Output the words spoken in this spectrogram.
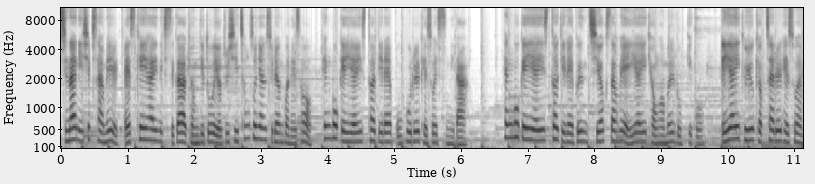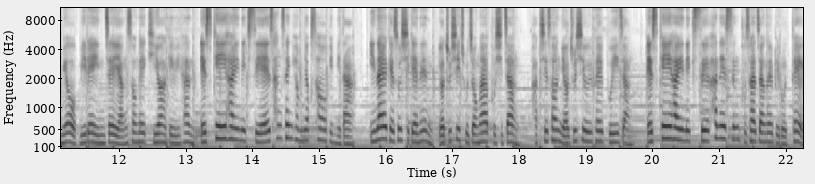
지난 23일 SK하이닉스가 경기도 여주시 청소년 수련관에서 행복 AI 스터디랩 5호를 개소했습니다. 행복 AI 스터디랩은 지역사회 AI 경험을 높이고 AI 교육 격차를 해소하며 미래 인재 양성에 기여하기 위한 SK하이닉스의 상생협력 사업입니다. 이날 개소식에는 여주시 조정아 부시장, 박시선 여주시의회 부의장, SK하이닉스 한혜승 부사장을 비롯해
